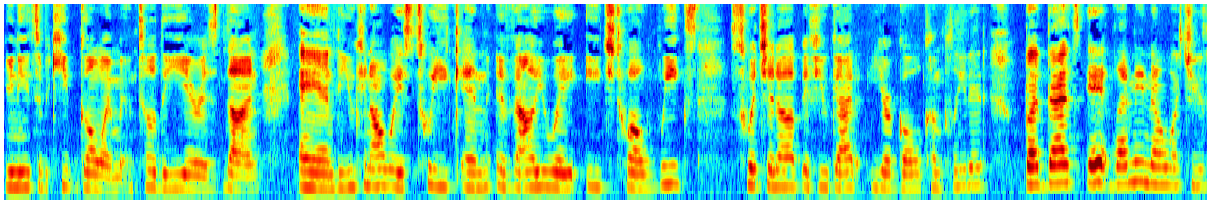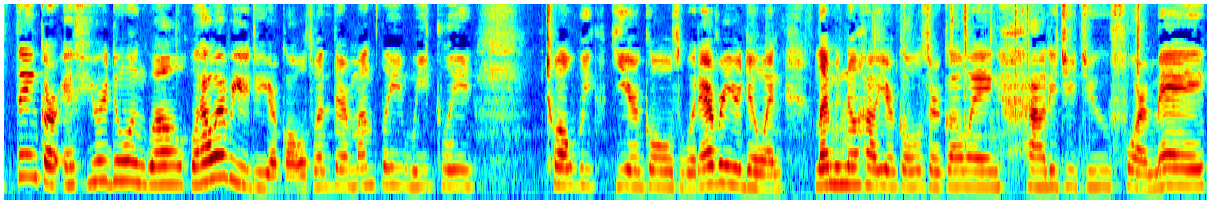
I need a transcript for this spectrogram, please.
You need to keep going until the year is done. And you can always tweak and evaluate each 12 weeks, switch it up if you got your goal completed. But that's it. Let me know what you think or if you're doing well, however you do your goals, whether they're monthly, weekly, 12 week year goals, whatever you're doing, let me know how your goals are going. How did you do for May?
